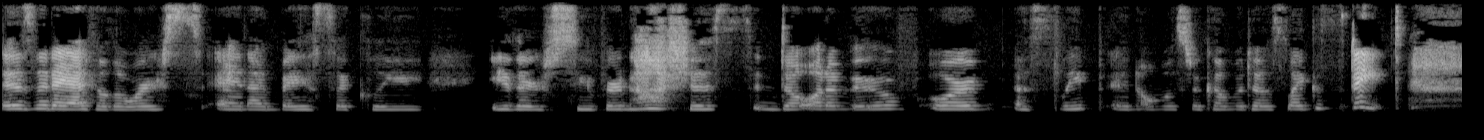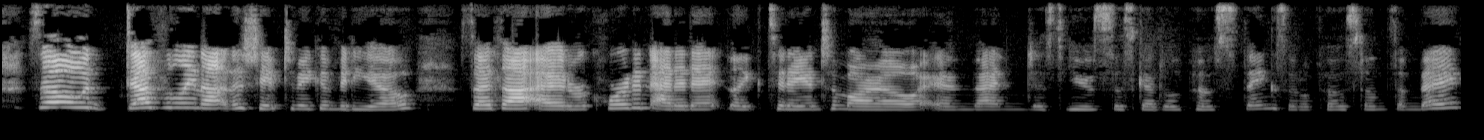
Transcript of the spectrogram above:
is the day I feel the worst, and I'm basically either super nauseous and don't want to move or asleep in almost a comatose like state. So definitely not in the shape to make a video. So I thought I'd record and edit it like today and tomorrow and then just use the scheduled post thing so it'll post on Sunday.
